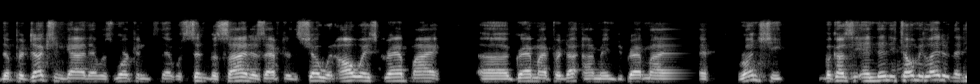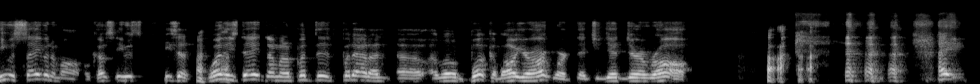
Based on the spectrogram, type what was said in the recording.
the production guy that was working that was sitting beside us after the show would always grab my uh, grab my produ- I mean grab my run sheet because and then he told me later that he was saving them all because he was he said one of these days I'm going to put this put out a, a, a little book of all your artwork that you did during Raw. hey,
